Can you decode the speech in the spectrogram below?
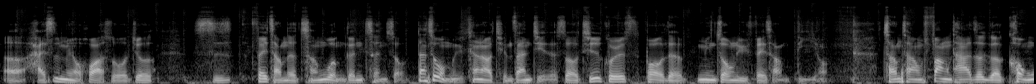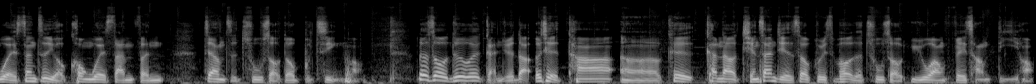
呃，还是没有话说就。是非常的沉稳跟成熟，但是我们可以看到前三节的时候，其实 Chris Paul 的命中率非常低哦，常常放他这个空位，甚至有空位三分这样子出手都不进哈。那时候就会感觉到，而且他呃可以看到前三节的时候，Chris Paul 的出手欲望非常低哈。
